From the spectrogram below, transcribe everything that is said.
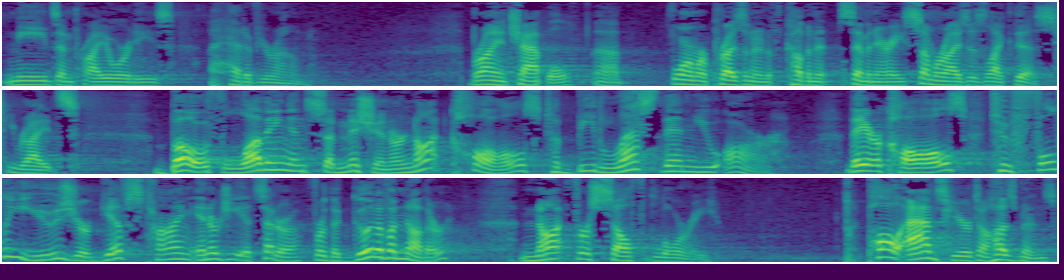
needs, and priorities ahead of your own. Bryan Chapell, uh, former president of Covenant Seminary, summarizes like this He writes, Both loving and submission are not calls to be less than you are. They are calls to fully use your gifts, time, energy, etc., for the good of another not for self glory. Paul adds here to husbands,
